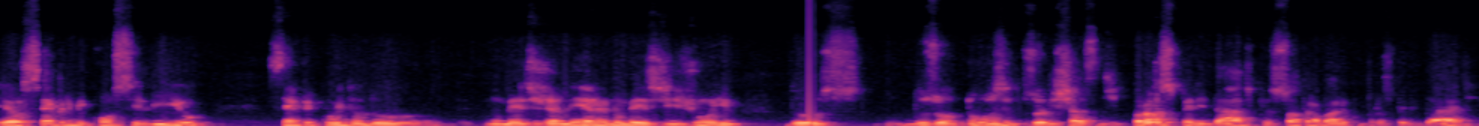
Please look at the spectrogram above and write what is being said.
eu sempre me concilio, sempre cuido do, no mês de janeiro e no mês de junho dos, dos Odus e dos orixás de prosperidade, que eu só trabalho com prosperidade.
